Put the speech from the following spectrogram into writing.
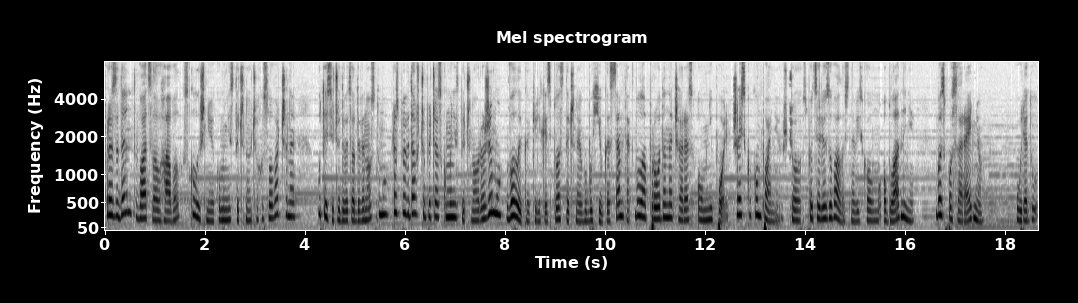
президент Вацлав Гавел з колишньої комуністичної Чехословаччини у 1990-му розповідав, що під час комуністичного режиму велика кількість пластичної вибухівки Семтекс була продана через Омніполь, чеську компанію, що спеціалізувалась на військовому обладнанні безпосередньо уряду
